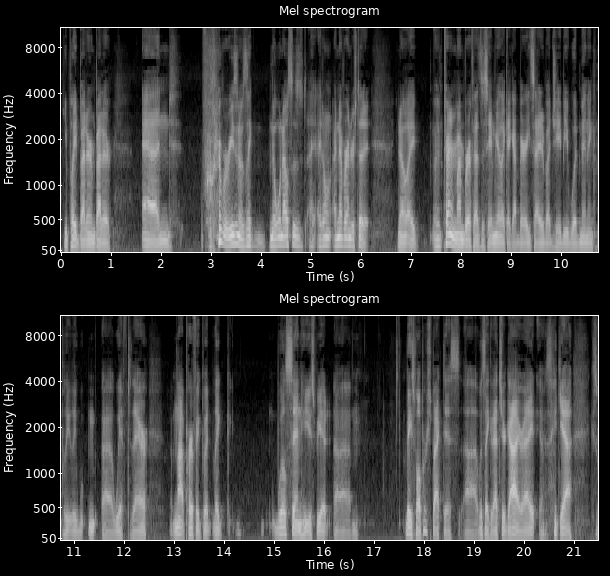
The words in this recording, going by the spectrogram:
he played better and better. And for whatever reason, it was like no one else is. I, I don't. I never understood it. You know, I I'm trying to remember if that's the same year. Like I got very excited about JB Woodman and completely uh, whiffed there. I'm not perfect, but like Wilson, who used to be at um, Baseball Prospectus, uh, was like, "That's your guy, right?" I was like, "Yeah," because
